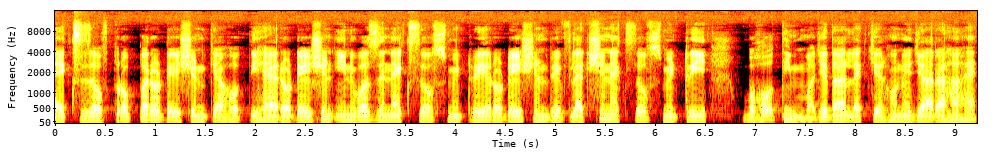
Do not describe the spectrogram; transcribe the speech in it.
एक्सिस ऑफ़ प्रॉपर रोटेशन क्या होती है rotation inversion axis of symmetry rotation reflection axis of symmetry बहुत ही मज़ेदार लेक्चर होने जा रहा है।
